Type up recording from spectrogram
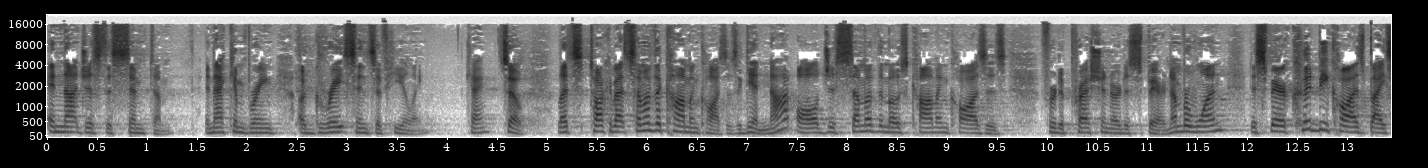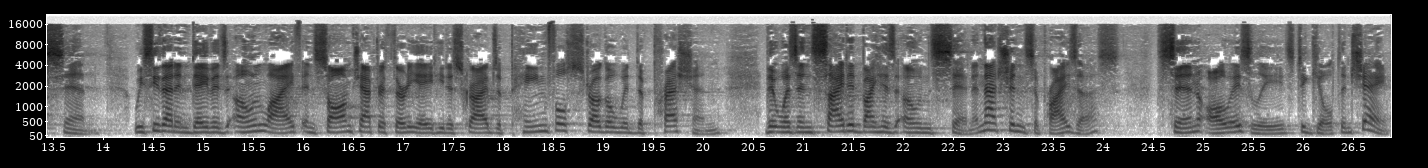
and not just the symptom. And that can bring a great sense of healing. Okay? So let's talk about some of the common causes. Again, not all, just some of the most common causes for depression or despair. Number one, despair could be caused by sin. We see that in David's own life. In Psalm chapter 38, he describes a painful struggle with depression that was incited by his own sin. And that shouldn't surprise us. Sin always leads to guilt and shame.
